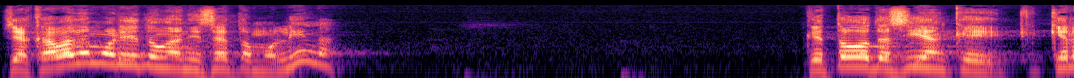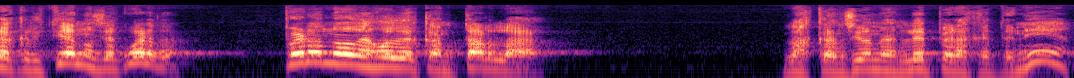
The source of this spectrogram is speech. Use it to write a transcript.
Se acaba de morir don Aniceto Molina, que todos decían que, era cristiano, ¿se acuerdan? Pero no dejó de cantar las canciones léperas que tenía.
